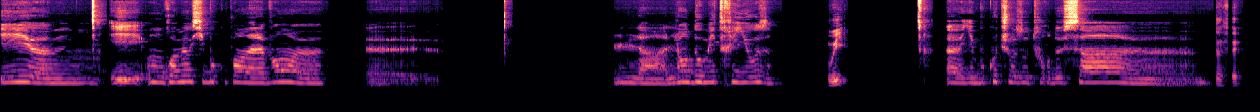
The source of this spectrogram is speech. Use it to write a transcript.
et, euh, et, on remet aussi beaucoup en avant euh, euh l'endométriose. Oui. Il y a beaucoup de choses autour de ça. Tout à fait.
